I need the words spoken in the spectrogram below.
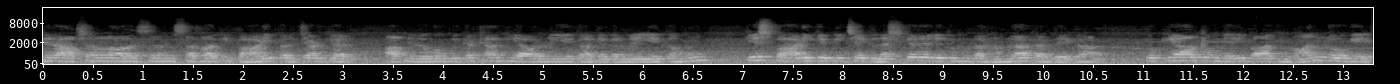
پھر آپ صلی اللہ علیہ وسلم صفحہ کی پہاڑی پر چڑھ کر آپ نے لوگوں کو اکٹھا کیا اور انہیں یہ کہا کہ اگر میں یہ کہوں کہ اس پہاڑی کے پیچھے ایک لشکر ہے جو تم پر حملہ کر دے گا تو کیا تم میری بات مان لو گے؟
